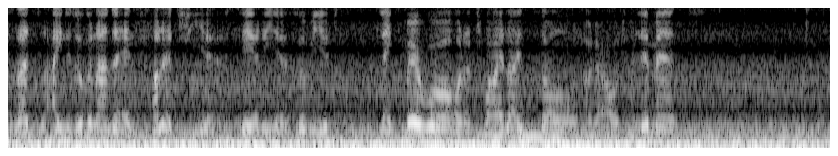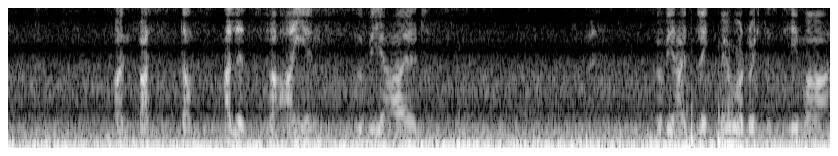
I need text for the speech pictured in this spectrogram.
Das ist also eine sogenannte Anthology-Serie, so wie Black Mirror oder Twilight Zone oder Outer Limits. Und was das alles vereint, so wie halt so wie halt Black Mirror durch das Thema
